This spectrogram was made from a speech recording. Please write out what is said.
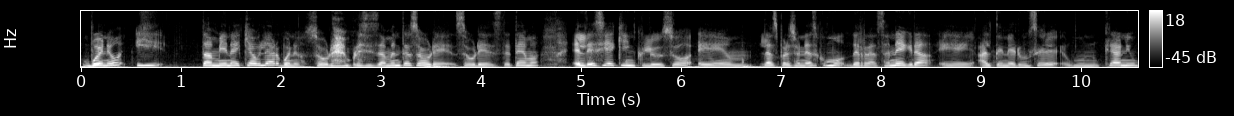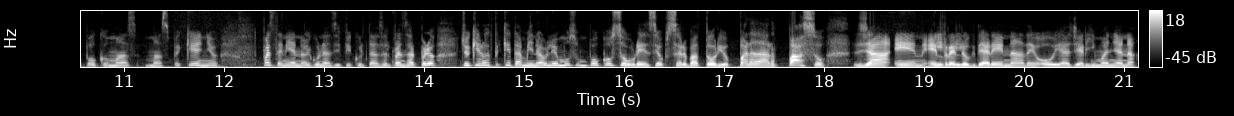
Bueno, y también hay que hablar, bueno, sobre precisamente sobre, sobre este tema. Él decía que incluso em, las personas como de raza negra, eh, al tener un, un cráneo un poco más, más pequeño, pues tenían algunas dificultades al pensar. Pero yo quiero que también hablemos un poco sobre ese observatorio para dar paso ya en el reloj de arena de hoy, ayer y mañana.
